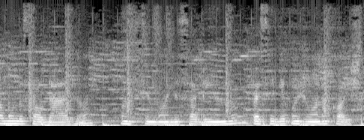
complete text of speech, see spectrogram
ao Mundo Saudável, com Simone Sabino, parceria com Joana Costa.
